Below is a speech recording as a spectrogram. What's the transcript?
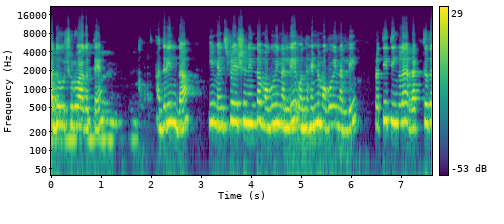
ಅದು ಶುರುವಾಗುತ್ತೆ. ಅದರಿಂದ ಈ ಮೆನ್ಸ್ಟ್ರುಯೇಷನ್ ಇಂದ ಮಗುವಿನಲ್ಲಿ ಒಂದು ಹೆಣ್ಣು ಮಗುವಿನಲ್ಲಿ ಪ್ರತಿ ತಿಂಗಳ ರಕ್ತದ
